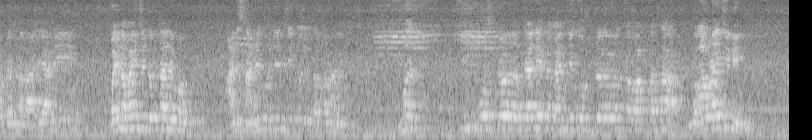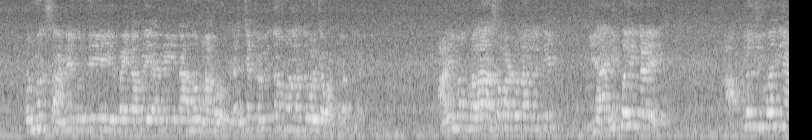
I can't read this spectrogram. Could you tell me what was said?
अभ्यासाला आली आणि बहिणाबाईंची कविता आली मग. आणि साने गुरुजींची कविता पण आली. मग ती गोष्ट त्या लेखकांची गोष्ट कथा मला आवडायची नाही. पण मग साने गुरुजी बहिणाबाई आणि नानो मानो यांच्या कविता मला जवळच्या वाटू लागल्या. आणि मग मला असं वाटू लागलं की याही पलीकडे आपलं जीवन या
